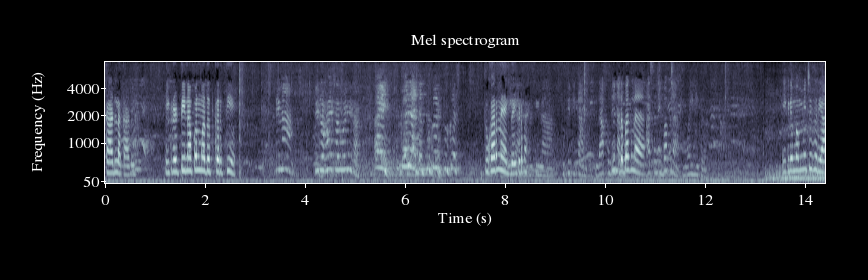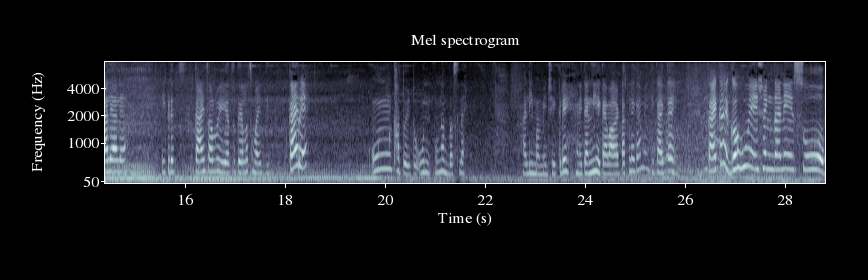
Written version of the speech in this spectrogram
काढला काढला. इकडे टीना पण मदत करते तू कर ना एकदा इकडे इकडे बघ ना. असं नाही बघ ना वहिनीकडं. इकडे मम्मीच्या घरी आल्या आल्या. इकडे काय चालू आहे याचं त्यालाच माहिती. काय रे? ऊन खातोय तो ऊन उन्हात बसलाय. आली मम्मीच्या इकडे. आणि त्यांनी हे काय वाळत टाकलंय काय माहिती? काय काय? काय काय? गहू आहे शेंगदाणे सोप.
